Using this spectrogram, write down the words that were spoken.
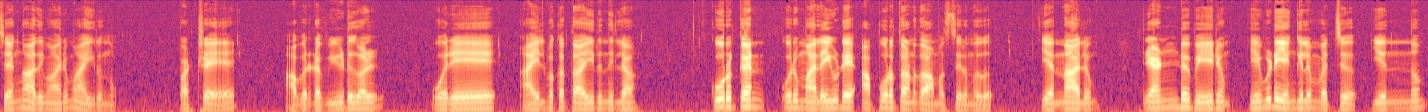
ചെങ്ങാതിമാരുമായിരുന്നു. പക്ഷേ അവരുടെ വീടുകൾ ഒരേ അയൽവക്കത്തായിരുന്നില്ല. കുറുക്കൻ ഒരു മലയുടെ അപ്പുറത്താണ് താമസിച്ചിരുന്നത്. എന്നാലും രണ്ടു പേരും എവിടെയെങ്കിലും വച്ച് എന്നും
